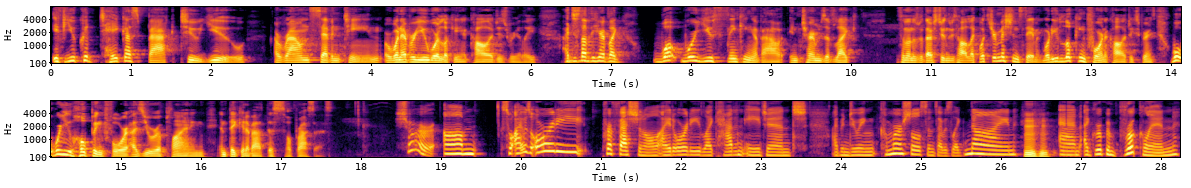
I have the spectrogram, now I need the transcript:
if you could take us back to you around 17 or whenever you were looking at colleges. Really, I just love to hear like what were you thinking about in terms of like sometimes with our students, we talk like, what's your mission statement? What are you looking for in a college experience? What were you hoping for as you were applying and thinking about this whole process? Sure. Um, so I was already professional. I had already like had an agent. I've been doing commercials since I was like 9 mm-hmm. and I grew up in Brooklyn,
